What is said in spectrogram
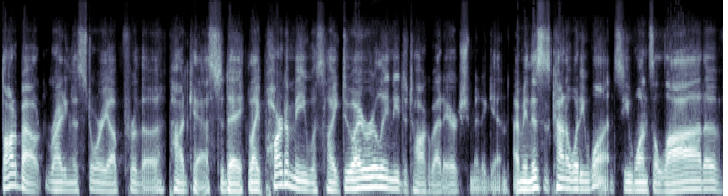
thought about writing this story up for the podcast today, like part of me was like, do I really need to talk about Eric Schmitt again? I mean, this is kind of what he wants. He wants a lot of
